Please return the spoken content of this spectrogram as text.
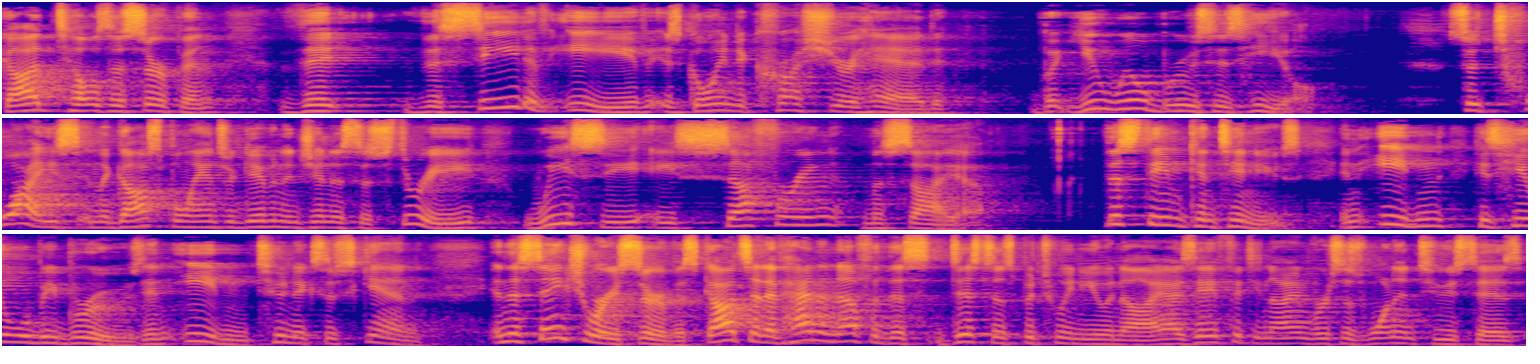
God tells the serpent, that the seed of Eve is going to crush your head, but you will bruise his heel. So, twice in the gospel answer given in Genesis 3, we see a suffering Messiah. This theme continues. In Eden, his heel will be bruised. In Eden, tunics of skin. In the sanctuary service, God said, I've had enough of this distance between you and I. Isaiah 59, verses 1 and 2 says,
